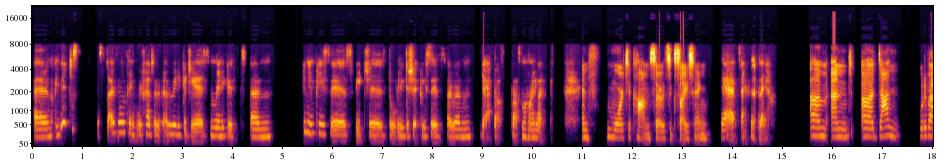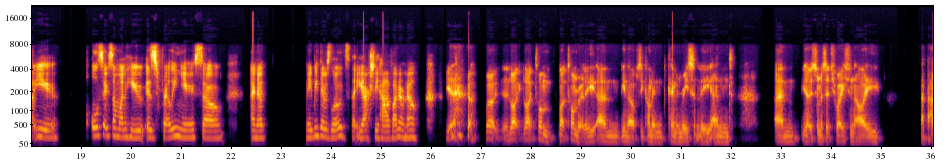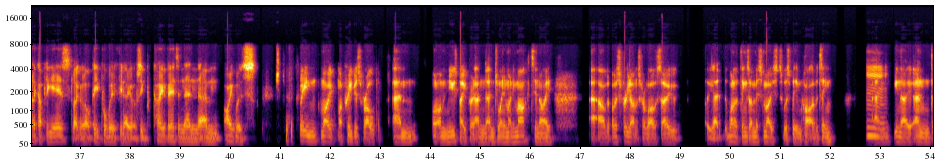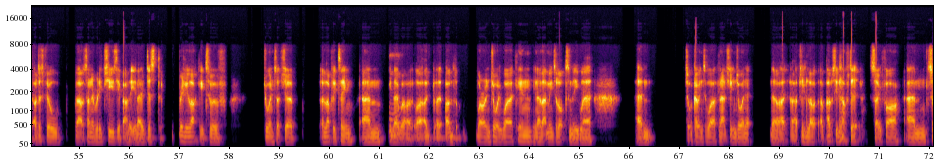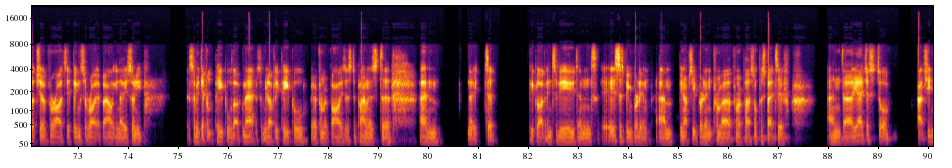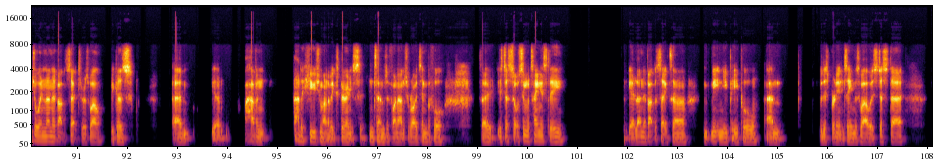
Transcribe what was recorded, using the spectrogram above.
Um, yeah, just, just overall think we've had a, a really good year, some really good um, opinion pieces, features, thought leadership pieces. So um, yeah, that's that's my highlight. And more to come. So it's exciting. Yeah, definitely. Um, and uh, Dan, what about you? Also, someone who is fairly new. So I know maybe there's loads that you actually have. I don't know. Yeah, well, like like Tom, like Tom, really. Um, you know, obviously come in came in recently, and um, you know, similar situation. I I had a couple of years, like a lot of people, with you know, obviously COVID, and then um, I was between my my previous role um, on, on the newspaper and, and joining money marketing. I uh, I was freelance for a while, so yeah, one of the things I missed most was being part of a team. Mm. And you know, and I just feel without sounding really cheesy about it, you know, just really lucky to have joined such a a lovely team. Um, you know, mm. where I, I, I, where I enjoy working. You know, that means a lot to me. Where um, sort of going to work and actually enjoying it. No, I absolutely, lo- absolutely loved it so far. Um, such a variety of things to write about. You know, so many, so many different people that I've met. So many lovely people, you know, from advisors to planners to, um, you know, to people I've interviewed, and it's just been brilliant. Um, been absolutely brilliant from a from a personal perspective, and uh, yeah, just sort of actually enjoying learning about the sector as well because, um, you know, I haven't had a huge amount of experience in terms of financial writing before. So it's just sort of simultaneously, yeah, learning about the sector, meeting new people, um, with this brilliant team as well. It's just, uh,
